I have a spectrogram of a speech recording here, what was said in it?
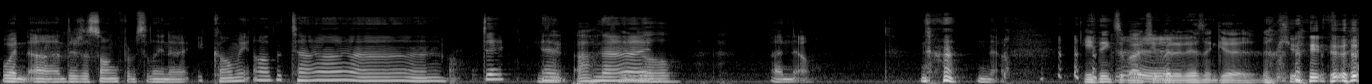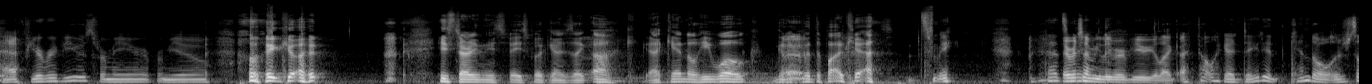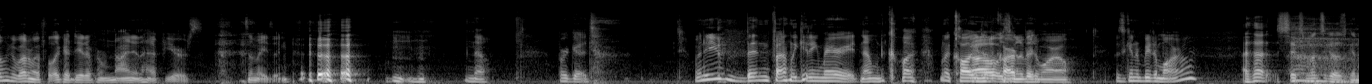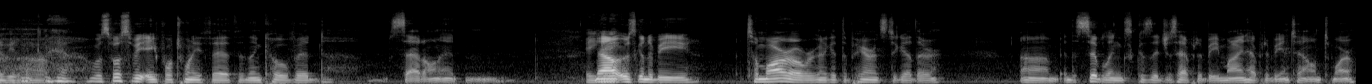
When uh, there's a song from Selena, "You call me all the time." Day, He's like, and oh, night." Kendall. uh, no, no. He thinks about you, but it isn't good. No kidding. Half your reviews from me or from you. oh my god. He's starting these Facebook guys. Like, oh, that Kendall, he woke. Gonna quit the podcast. It's me. That's Every me. time you leave a review, you're like, I felt like I dated Kendall. There's something about him I felt like I dated from nine and a half years. It's amazing. Mm-mm. No, we're good. When have you been finally getting married? Now I'm gonna call. I'm gonna call you oh, to it the was carpet. gonna be tomorrow. It's gonna be tomorrow. I thought six months ago it was gonna be tomorrow. Yeah. It was supposed to be April 25th, and then COVID sat on it. And now gonna- it was to be tomorrow. We're to get the parents together um, and the siblings because they just happen to be mine happen to be in town tomorrow.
